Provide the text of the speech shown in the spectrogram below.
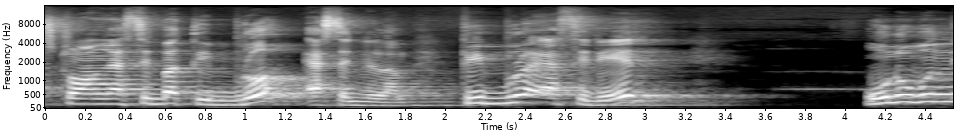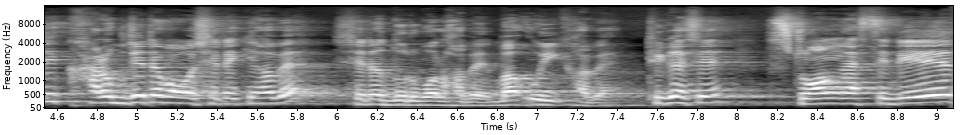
স্ট্রং অ্যাসিড বা তীব্র অ্যাসিড নিলাম, তীব্র অ্যাসিডের অনুবন্ধী ক্ষারক যেটা পাবো সেটা কি হবে? সেটা দুর্বল হবে বা উইক হবে। ঠিক আছে? স্ট্রং অ্যাসিডের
